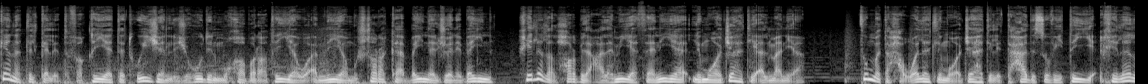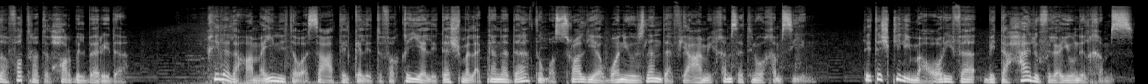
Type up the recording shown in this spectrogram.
كانت تلك الاتفاقية تتويجا لجهود مخابراتية وأمنية مشتركة بين الجانبين خلال الحرب العالمية الثانية لمواجهة ألمانيا ثم تحولت لمواجهة الاتحاد السوفيتي خلال فترة الحرب الباردة. خلال عامين توسعت تلك الاتفاقية لتشمل كندا ثم أستراليا ونيوزيلندا في عام 55 لتشكيل ما عرف بتحالف العيون الخمس.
